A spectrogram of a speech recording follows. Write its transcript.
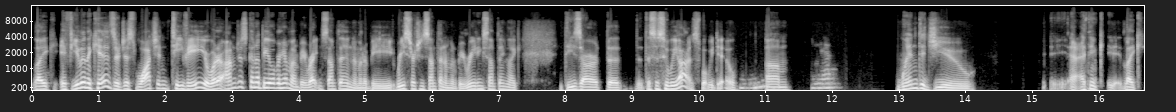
like, if you and the kids are just watching TV or whatever, I'm just going to be over here. I'm going to be writing something. I'm going to be researching something. I'm going to be reading something. Like, these are the, this is who we are. It's what we do. Mm-hmm. Um, yeah. When did you, I think, like,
